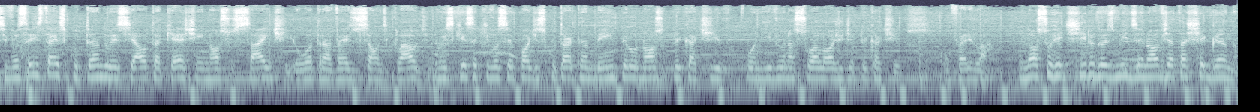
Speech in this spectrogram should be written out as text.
Se você está escutando esse AltaCast em nosso site ou através do SoundCloud, não esqueça que você pode escutar também pelo nosso aplicativo, disponível na sua loja de aplicativos. Confere lá. O nosso Retiro 2019 já está chegando.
